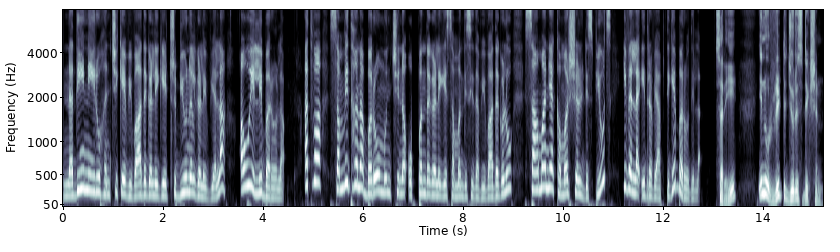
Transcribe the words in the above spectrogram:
ನದಿ ನೀರು ಹಂಚಿಕೆ ವಿವಾದಗಳಿಗೆ ಟ್ರಿಬ್ಯುನಲ್ಗಳಿವ್ಯಲ್ಲ ಅವು ಇಲ್ಲಿ ಬರೋಲ್ಲ. ಅಥವಾ ಸಂವಿಧಾನ ಬರೋ ಮುಂಚಿನ ಒಪ್ಪಂದಗಳಿಗೆ ಸಂಬಂಧಿಸಿದ ವಿವಾದಗಳು ಸಾಮಾನ್ಯ ಕಮರ್ಷಿಯಲ್ ಡಿಸ್ಪ್ಯೂಟ್ಸ್ ಇವೆಲ್ಲ ಇದರ ವ್ಯಾಪ್ತಿಗೆ ಬರೋದಿಲ್ಲ. ಸರಿ ಇನ್ನು writ jurisdiction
